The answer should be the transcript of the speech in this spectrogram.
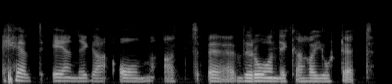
helt eniga om att eh, Veronica har gjort ett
